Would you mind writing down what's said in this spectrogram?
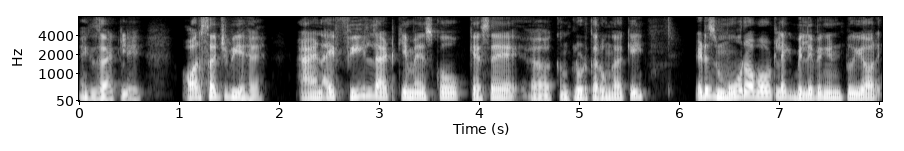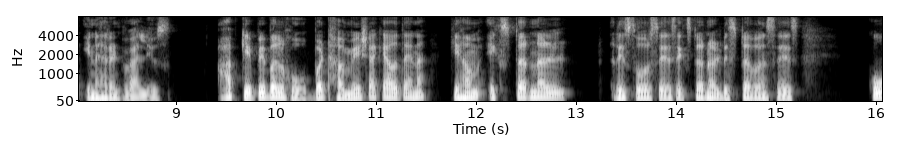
exactly और सच भी है एंड आई फील दैट कि मैं इसको कैसे कंक्लूड uh, करूँगा कि it is more about like believing into your inherent values आप केपेबल हो बट हमेशा क्या होता है ना कि हम एक्सटर्नल रिसोर्सेज एक्सटर्नल डिस्टर्बेंसेस को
